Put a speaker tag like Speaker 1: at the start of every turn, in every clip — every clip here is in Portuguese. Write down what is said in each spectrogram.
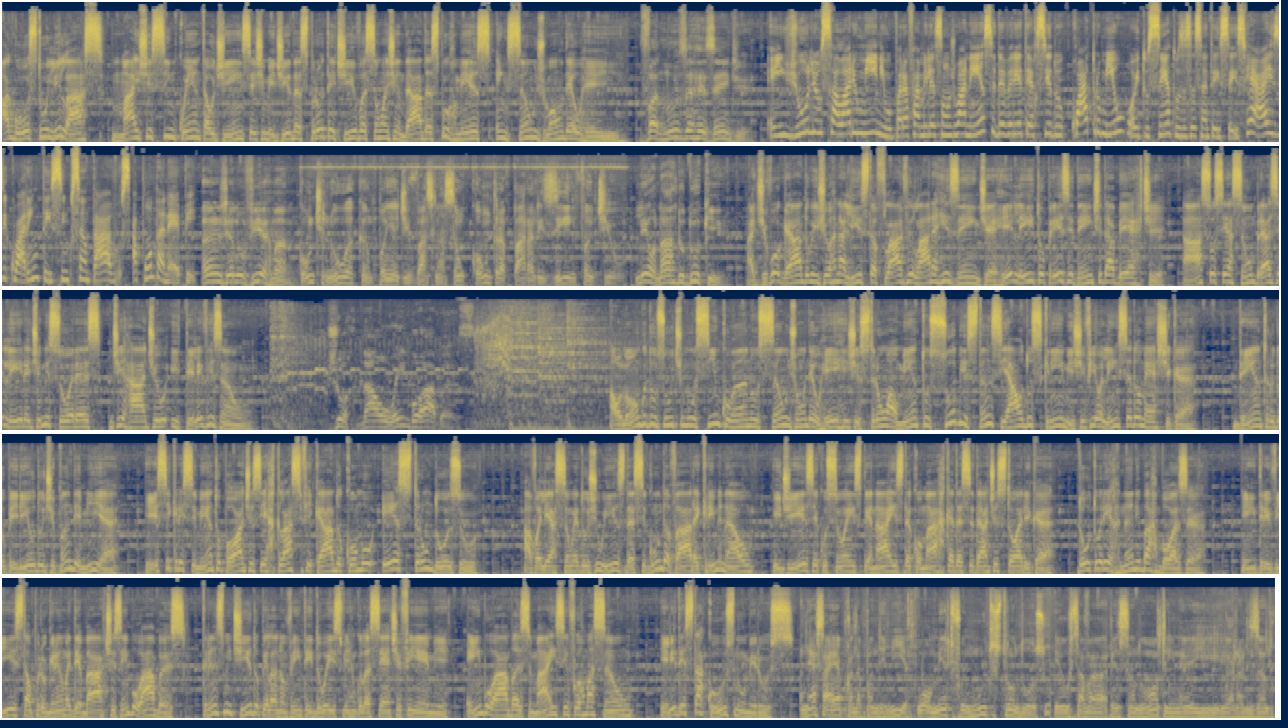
Speaker 1: Agosto Lilás. Mais de 50 audiências de medidas protetivas são agendadas por mês em São João del Rei.
Speaker 2: Vanusa Rezende.
Speaker 3: Em julho, o salário mínimo para a família são joanense deveria ter sido R$ 4.866,45, aponta a NEP.
Speaker 2: Ângelo Vierman.
Speaker 4: Continua a campanha de vacinação contra a paralisia infantil.
Speaker 2: Leonardo Duque.
Speaker 1: Advogado e jornalista Flávio Lara Rezende é reeleito presidente da ABERT, a Associação Brasileira de Emissoras de Rádio e Televisão.
Speaker 2: Jornal em Boabas.
Speaker 1: Ao longo dos últimos cinco anos, São João Del Rei registrou um aumento substancial dos crimes de violência doméstica. Dentro do período de pandemia, esse crescimento pode ser classificado como estrondoso. A avaliação é do juiz da segunda vara criminal e de execuções penais da comarca da cidade histórica, Dr. Hernani Barbosa. Em entrevista ao programa Debates em Boabas, transmitido pela 92,7 FM, em Boabas Mais Informação, ele destacou os números.
Speaker 5: Nessa época da pandemia, o aumento foi muito estrondoso. Eu estava pensando ontem, né, e analisando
